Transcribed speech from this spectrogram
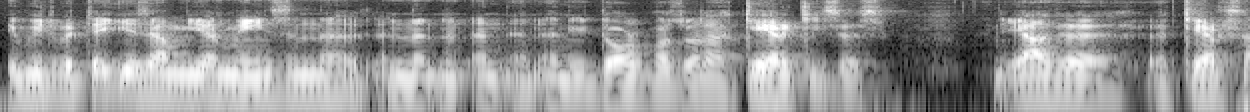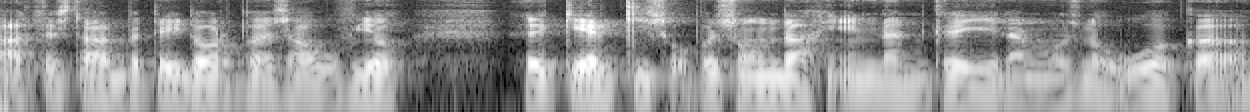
ek weet baie jy sal meer mense in in in in in die dorp as wat daar kerkies is. En ja, die kerk se agterstaan baie dorpe is al hoeveel 'n kerkies op 'n Sondag en dan kry jy dan mos nou ook uh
